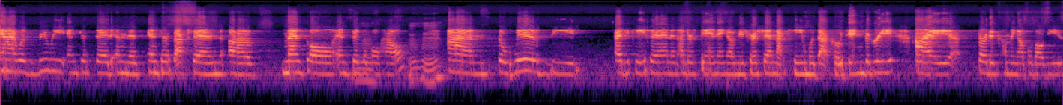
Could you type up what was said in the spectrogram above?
And I was really interested in this intersection of mental and mm-hmm. physical mm-hmm. health. Mm-hmm. Um, so, with the education and understanding of nutrition that came with that coaching degree, I started coming up with all these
